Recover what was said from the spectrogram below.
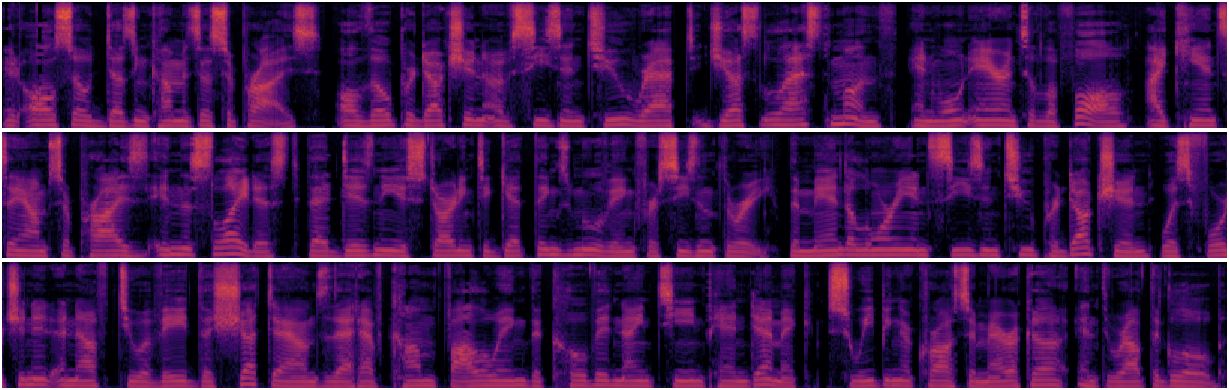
It also doesn't come as a surprise. Although production of season 2 wrapped just last month and won't air until the fall, I can't say I'm surprised in the slightest that Disney is starting to get things moving for season 3. The Mandalorian season 2 production was fortunate enough to evade the shutdowns that have come following the COVID 19 pandemic sweeping across America and throughout the globe.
